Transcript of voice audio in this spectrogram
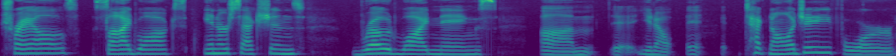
trails, sidewalks, intersections, road widenings, um, eh, you know, eh, technology for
